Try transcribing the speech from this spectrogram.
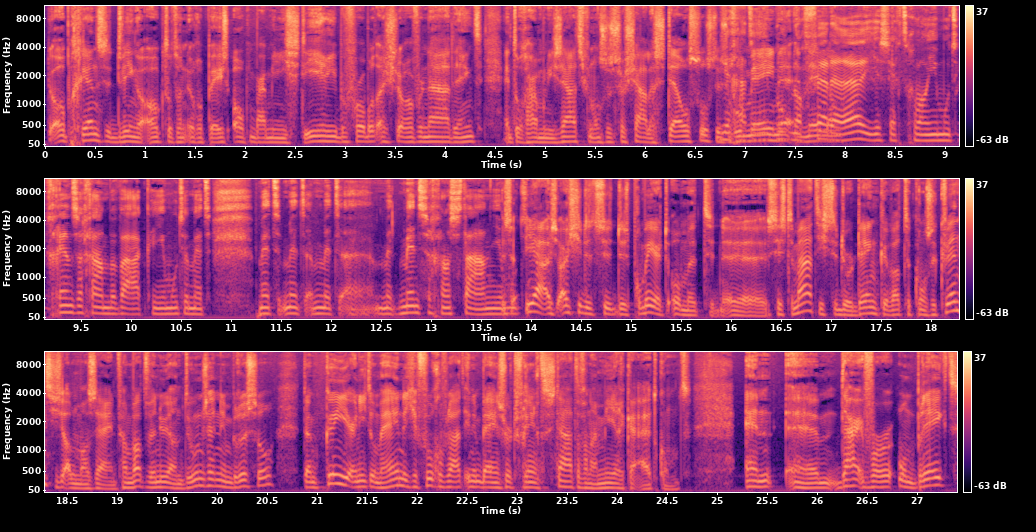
De open grenzen dwingen ook tot een Europees openbaar ministerie bijvoorbeeld... als je erover nadenkt. En tot harmonisatie van onze sociale stelsels. Dus je Roemenen gaat nog verder. Hè? Je zegt gewoon, je moet grenzen gaan bewaken. Je moet er met, met, met, met, uh, met mensen gaan staan. Je dus, moet... Ja, dus als je dus, dus probeert om het uh, systematisch te doordenken... wat de consequenties allemaal zijn van wat we nu aan het doen zijn in Brussel... dan kun je er niet omheen dat je vroeg of laat in, bij een soort Verenigde Staten van Amerika uitkomt. En uh, daarvoor ontbreekt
